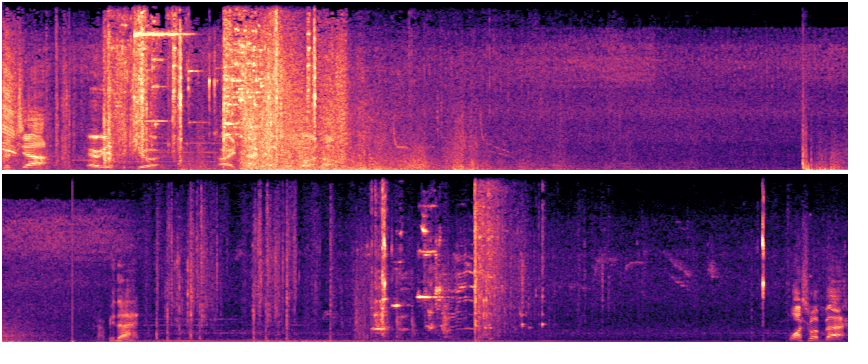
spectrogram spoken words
Good job. Area secure. All right, back up. We're going home. Copy that. Watch my back.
